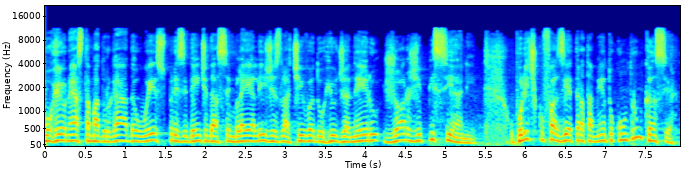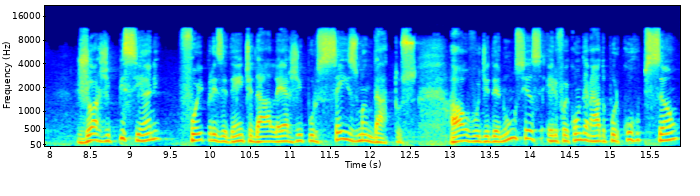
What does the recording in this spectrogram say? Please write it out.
Morreu nesta madrugada o ex-presidente da Assembleia Legislativa do Rio de Janeiro, Jorge Pisciani. O político fazia tratamento contra um câncer. Jorge Pisciani foi presidente da Alerj por seis mandatos. Alvo de denúncias, ele foi condenado por corrupção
